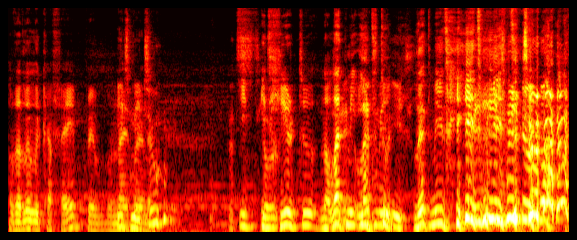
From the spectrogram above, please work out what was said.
of that little cafe. Eat me too. Eat, eat here too. No, let me Let eat me too. eat. Let me eat, Eat me me too.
